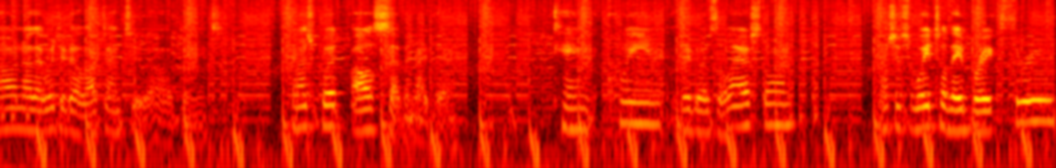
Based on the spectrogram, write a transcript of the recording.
oh no, that wizard got locked on too, oh dang it. Let's put all seven right there. King, queen, there goes the last one. Let's just wait till they break through.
